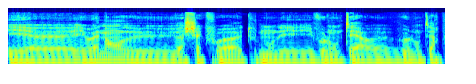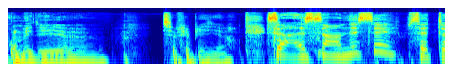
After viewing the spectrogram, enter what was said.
Et, euh, et ouais, non, euh, à chaque fois, tout le monde est volontaire, euh, volontaire pour m'aider. ça fait plaisir. C'est un, essai, cette,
